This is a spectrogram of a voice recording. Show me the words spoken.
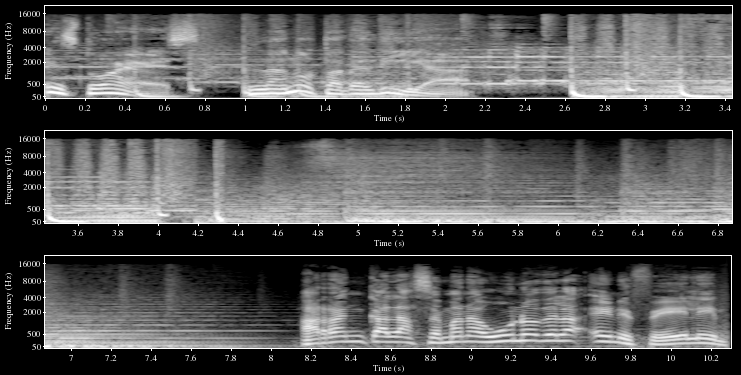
Esto es la nota del día. Arranca la semana 1 de la NFL.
